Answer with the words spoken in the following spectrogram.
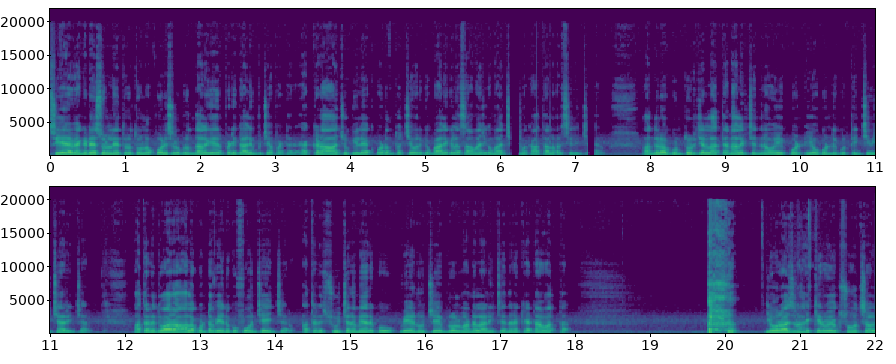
సిఐ వెంకటేశ్వర నేతృత్వంలో పోలీసులు బృందాలుగా ఏర్పడి గాలింపు చేపట్టారు. ఎక్కడ ఆచూకీ లేకపోవడంతో చివరికి బాలికల సామాజిక మాధ్యమ ఖాతాలను పరిశీలించారు. అందులో గుంటూరు జిల్లా తెనాలికి చెందిన ఓ యువకు- యువకుడిని గుర్తించి విచారించారు. అతని ద్వారా ఆలకుంట వేణుకు ఫోన్ చేయించారు. అతడి సూచన మేరకు వేణు చేబ్రోల్ మండలానికి చెందిన కెటావత్త యువరాజ్ నాయక్ ఇరవై ఒక సంవత్సరాలు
